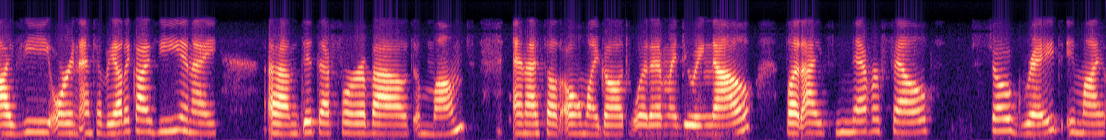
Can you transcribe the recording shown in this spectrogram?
IV or an antibiotic IV, and I um, did that for about a month. And I thought, oh my God, what am I doing now? But I've never felt so great in my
